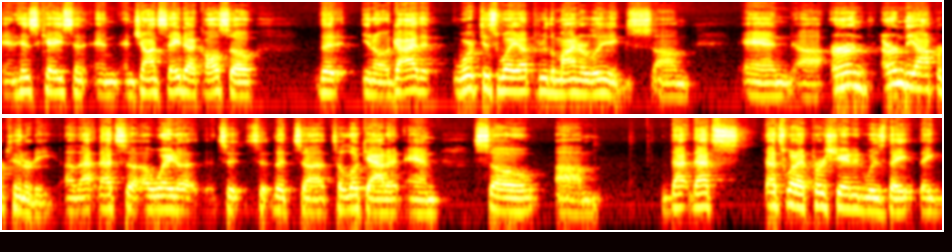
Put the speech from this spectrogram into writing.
in his case, and, and, and John Sadak also that you know a guy that worked his way up through the minor leagues um, and uh, earned earned the opportunity. Uh, that that's a, a, way to to to, that, uh, to look at it. And so um, that that's that's what I appreciated was they they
